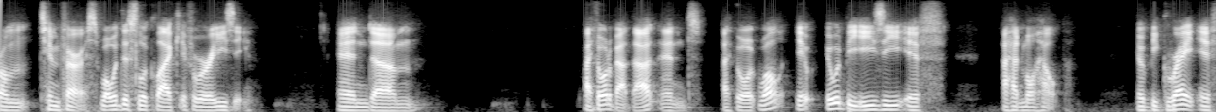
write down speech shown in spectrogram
from Tim Ferriss. What would this look like if it were easy? And um, I thought about that and I thought, well, it, it would be easy if I had more help. It would be great if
